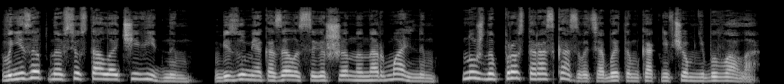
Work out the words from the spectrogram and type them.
Внезапно все стало очевидным. Безумие оказалось совершенно нормальным. Нужно просто рассказывать об этом, как ни в чем не бывало.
